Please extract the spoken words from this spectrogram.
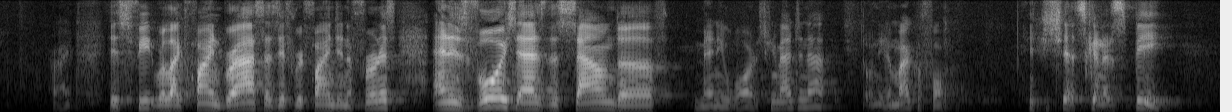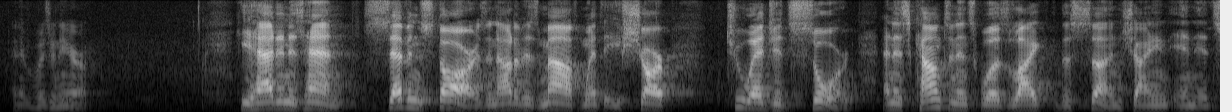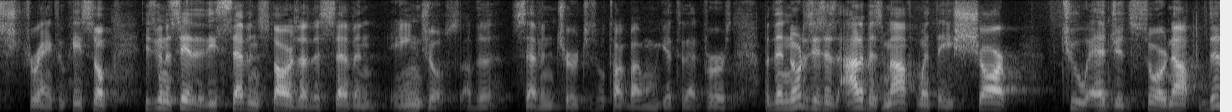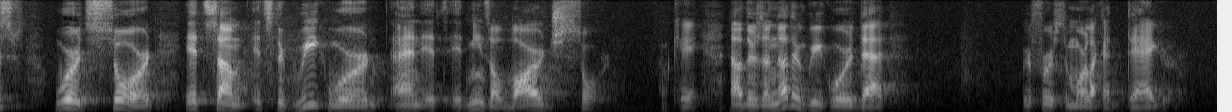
Right? His feet were like fine brass, as if refined in a furnace, and his voice as the sound of many waters. Can you imagine that? Don't need a microphone. He's just going to speak, and everybody's going to hear him. He had in his hand seven stars, and out of his mouth went a sharp, two edged sword and his countenance was like the sun shining in its strength. Okay, so he's going to say that these seven stars are the seven angels of the seven churches. We'll talk about when we get to that verse. But then notice he says, out of his mouth went a sharp, two edged sword. Now, this word sword, it's, um, it's the Greek word, and it, it means a large sword. Okay, now there's another Greek word that refers to more like a dagger.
